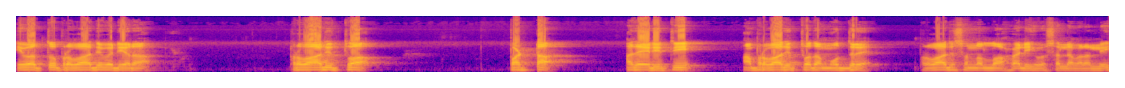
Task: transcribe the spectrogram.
ಇವತ್ತು ಪ್ರವಾದಿ ವರ್ಯರ ಪ್ರವಾದಿತ್ವ ಪಟ್ಟ ಅದೇ ರೀತಿ ಆ ಪ್ರವಾದಿತ್ವದ ಮುದ್ರೆ ಪ್ರವಾದಿ ಸಲ್ಲಲ್ಲಾಹು ಅಲಿ ವಸಲ್ಲಮರಲ್ಲಿ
